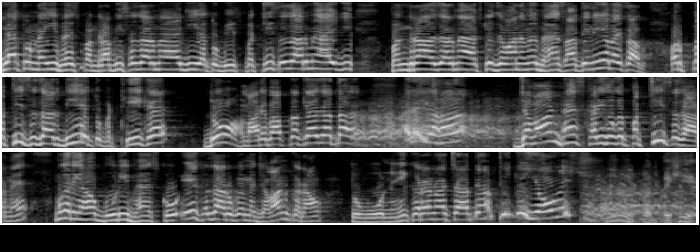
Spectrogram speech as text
या तो नई भैंस पंद्रह बीस हज़ार में आएगी, या तो बीस पच्चीस हज़ार में आएगी। पंद्रह हज़ार में आज के जमाने में भैंस आती नहीं है भाई साहब। और पच्चीस हज़ार दिए तो ठीक है। दो, हमारे बाप का क्या जाता है? अरे यहाँ जवान भैंस खरीदोगे पच्चीस हज़ार में मगर यहाँ बूढ़ी भैंस को एक हज़ार रुपए में जवान कराऊं तो वो नहीं कराना चाहते हैं। ठीक है यो विश नहीं नहीं पर देखिए।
